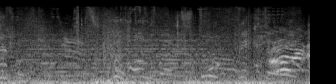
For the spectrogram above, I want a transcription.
Triple. Onwards to victory!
